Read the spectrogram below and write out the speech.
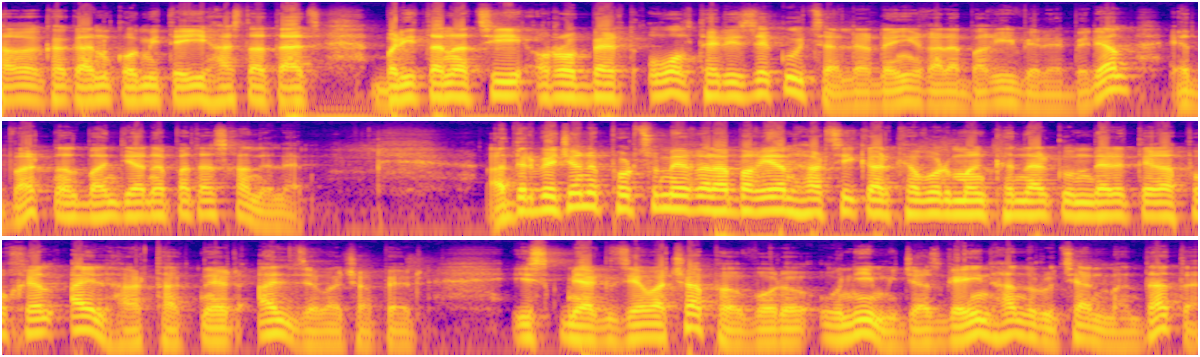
քաղաքական կոմիտեի հաստատած բրիտանացի Ռոբերտ Ուոլթերի զեկույցը Լեռնային Ղարաբաղի վերաբերյալ Էդվարդ Նալբանդյանը պատասխանել է. Ադրբեջանը փորձում է Ղարաբաղյան հարցի կարգավորման քննարկումները տեղափոխել այլ հարթակներ, այլ ձևաչափեր։ Իսկ միակ ձևաչափը, որը ունի միջազգային հանրության մանդատը,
